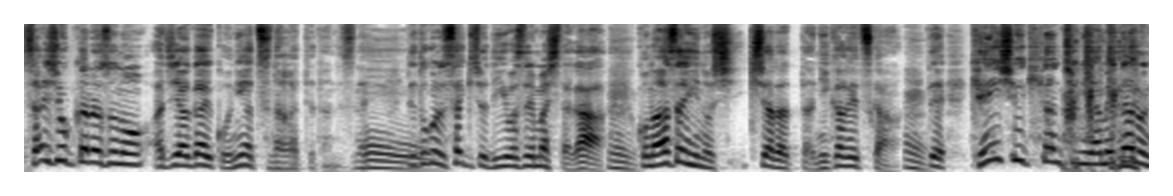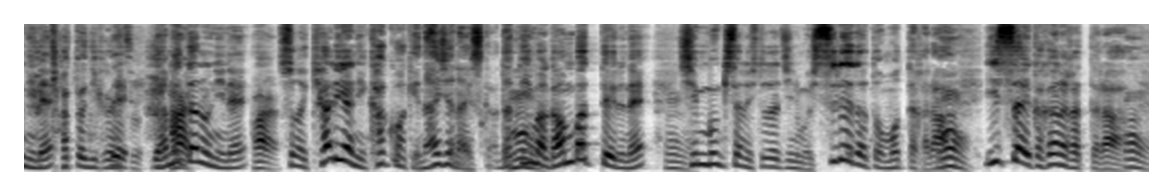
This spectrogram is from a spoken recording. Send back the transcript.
最初からそのアジア外交にはつながってたんですね。でところでさっきちょっと言い忘れましたが、うん、この朝日の記者だった2か月間、うん、で研修期間中に辞めたのにね。で辞めたのにね、はい、そのキャリアに書くわけないじゃないですか。だって今頑張っているね、新聞記者の人たちにも失礼だと思ったから、一切書かなかったら、うん、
